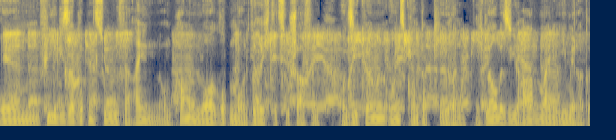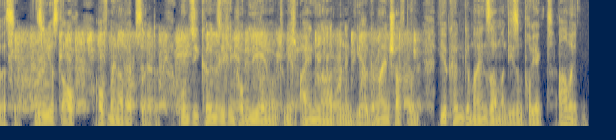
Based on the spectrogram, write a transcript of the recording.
um viele dieser Gruppen zu vereinen, um Common Law Gruppen und Gerichte zu schaffen. Und Sie können uns kontaktieren. Ich glaube, Sie haben meine E-Mail-Adresse. Sie ist auch auf meiner Webseite. Und Sie können sich informieren und mich einladen in Ihre Gemeinschaft und wir können gemeinsam an diesem Projekt arbeiten.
